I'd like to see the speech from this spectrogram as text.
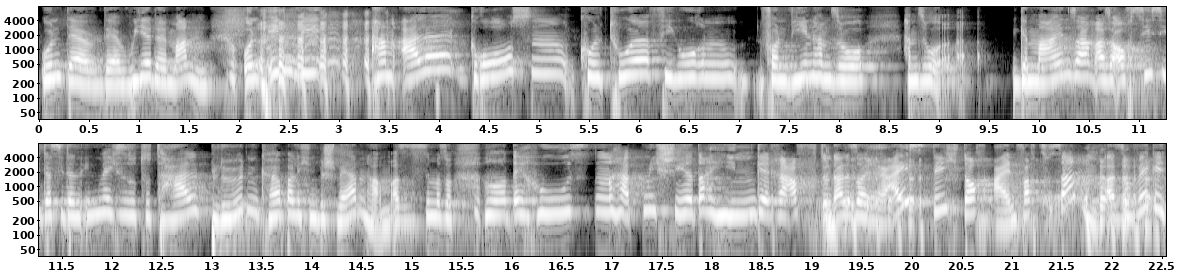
und der, der weirde Mann. Und irgendwie haben alle großen Kulturfiguren von Wien haben so, haben so gemeinsam, also auch Sisi, dass sie dann irgendwelche so total blöden körperlichen Beschwerden haben. Also es ist immer so, oh, der Husten hat mich schier dahin gerafft und alle so, reiß dich doch einfach zusammen. Also wirklich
